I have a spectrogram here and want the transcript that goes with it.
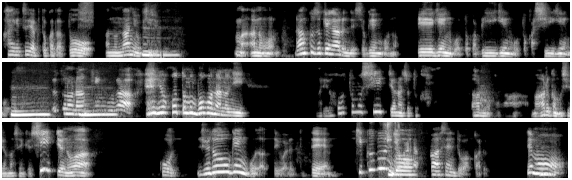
会議通訳とかだと、あの何を基準うんまあ、あの、ランク付けがあるんですよ、言語の。A 言語とか B 言語とか C 言語とか。うんそのランキングが、え、両方とも母語なのに、まあ両方とも C っていうのはちょっとかあるのかな。まあ、あるかもしれませんけど、C っていうのは、こう、受動言語だって言われてて、聞く分には100%わかる。でも、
